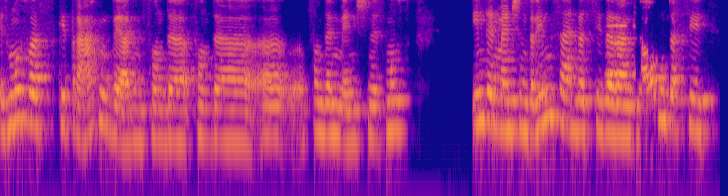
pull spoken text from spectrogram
es muss was getragen werden von, der, von, der, äh, von den Menschen. Es muss in den Menschen drin sein, dass sie daran glauben, dass sie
